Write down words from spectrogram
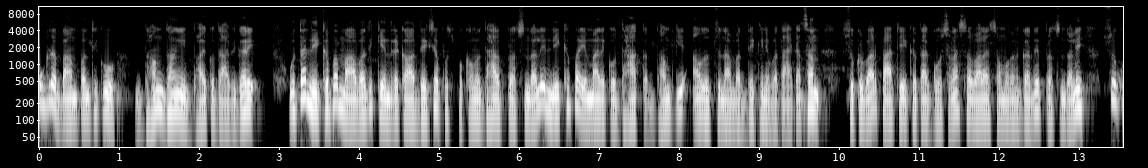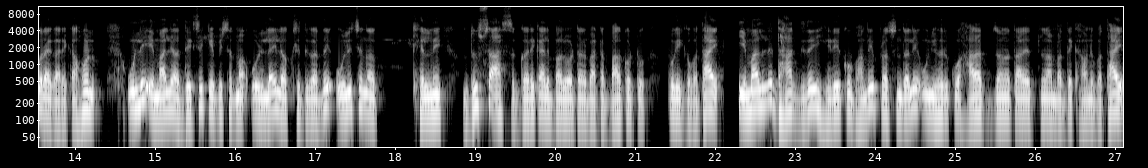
उग्र वामपन्थीको धङधङी भएको दावी गरे। उता नेकपा माओवादी केन्द्रका अध्यक्ष पुष्पकमल दाहाल प्रचण्डले नेकपा एमालेको धाक धम्की आउँदो चुनावमा देखिने बताएका छन्। शुक्रबार पार्टी एकता घोषणा सभालाई सम्बोधन गर्दै प्रचण्डले सो कुरा गरेका हुन्। उनले एमाले अध्यक्ष केपी शर्मा ओलीलाई लक्षित गर्दै ओलीसँग खेल्ने दुस्साहस गरेकाले बालुवाटारबाट बालकोटो पुगेको बताए। एमाले धाक दिँदै हिँडेको भन्दै प्रचण्डले उनीहरूको हालत जनताले चुनावमा देखाउने बताए।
